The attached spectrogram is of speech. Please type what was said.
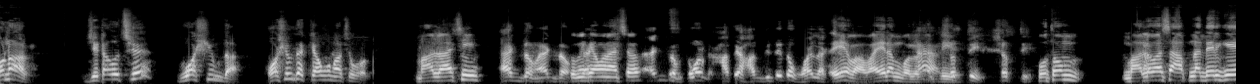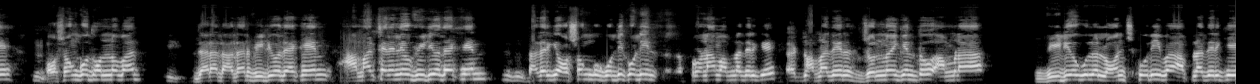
অনার যেটা হচ্ছে ওয়াসিম দা ওয়াসিম দা কেমন আছো বল? ভালো আছি? একদম একদম। তুমি কেমন আছো? একদম তোমার হাতে হাত দিতে তো ভয় লাগে এ বাবা এরম বলো হ্যাঁ সত্যি সত্যি। প্রথম ভালোবাসা আপনাদেরকে অসংখ্য ধন্যবাদ। যারা দাদার ভিডিও দেখেন আমার চ্যানেলেও ভিডিও দেখেন তাদেরকে অসংখ্য কোটি কোটি প্রণাম আপনাদেরকে। আপনাদের জন্যই কিন্তু আমরা ভিডিও গুলো লঞ্চ করি বা আপনাদেরকে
